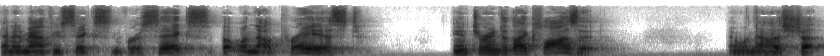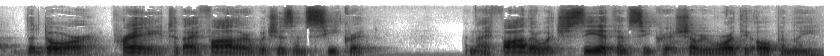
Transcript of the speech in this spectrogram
And in Matthew 6 and verse 6, but when thou prayest, enter into thy closet. And when thou hast shut the door, Pray to thy Father which is in secret, and thy Father which seeth in secret shall reward thee openly.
